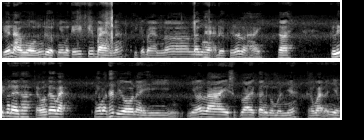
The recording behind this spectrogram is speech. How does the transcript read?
ghế nào ngồi cũng được, nhưng mà cái cái bàn đó thì cái bàn nó nâng hạ được thì rất là hay. Rồi, clip ở đây thôi. Cảm ơn các bạn. Nếu các bạn thích video này thì nhớ like, subscribe kênh của mình nhé. Cảm ơn bạn rất nhiều.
